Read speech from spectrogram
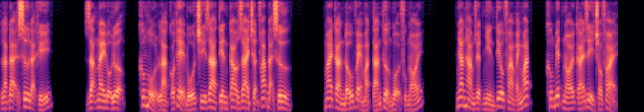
Lạc đại sư đại khí. Dạng này độ lượng, không hổ là có thể bố trí ra tiên cao giai trận pháp đại sư. Mai càn đấu vẻ mặt tán thưởng đội phục nói nhan hàm duyệt nhìn tiêu phàm ánh mắt, không biết nói cái gì cho phải.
